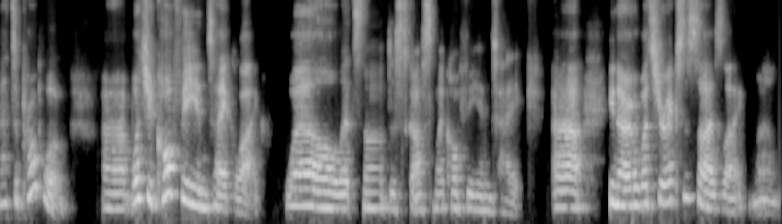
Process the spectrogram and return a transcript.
That's a problem. Uh, what's your coffee intake like? Well, let's not discuss my coffee intake. Uh, you know, what's your exercise like? Well,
